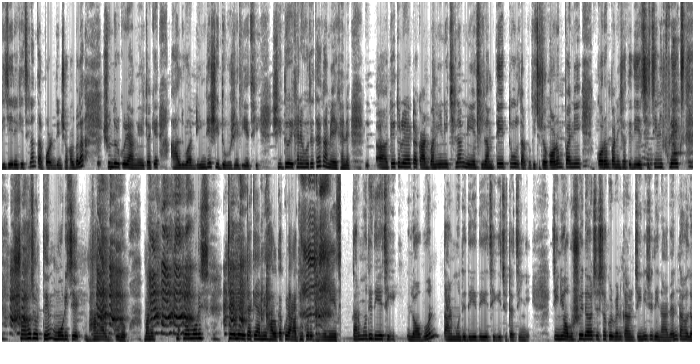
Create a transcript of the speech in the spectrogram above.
ভিজিয়ে রেখেছিলাম। তারপরের দিন সকালবেলা সুন্দর করে আমি এটাকে আলু আর ডিম দিয়ে সিদ্ধ বসিয়ে দিয়েছি। সিদ্ধ এখানে হতে থাক, আমি এখানে তেঁতুলের একটা কাঠ বানিয়ে নিয়েছিলাম। নিয়েছিলাম তেঁতুল, তারপর কিছুটা গরম পানি, গরম পানির সাথে দিয়েছি চিলি ফ্লেক্স, সহজ অর্থে মরিচে ভাঙার গুঁড়ো। মানে শুকনো মরিচ টেলে এটাকে আমি হালকা করে আধো করে ভেঙে নিয়েছি। তার মধ্যে দিয়েছি লবণ, তার মধ্যে দিয়ে দিয়েছি কিছুটা চিনি। চিনি অবশ্যই দেওয়ার চেষ্টা করবেন, কারণ চিনি যদি না দেন তাহলে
